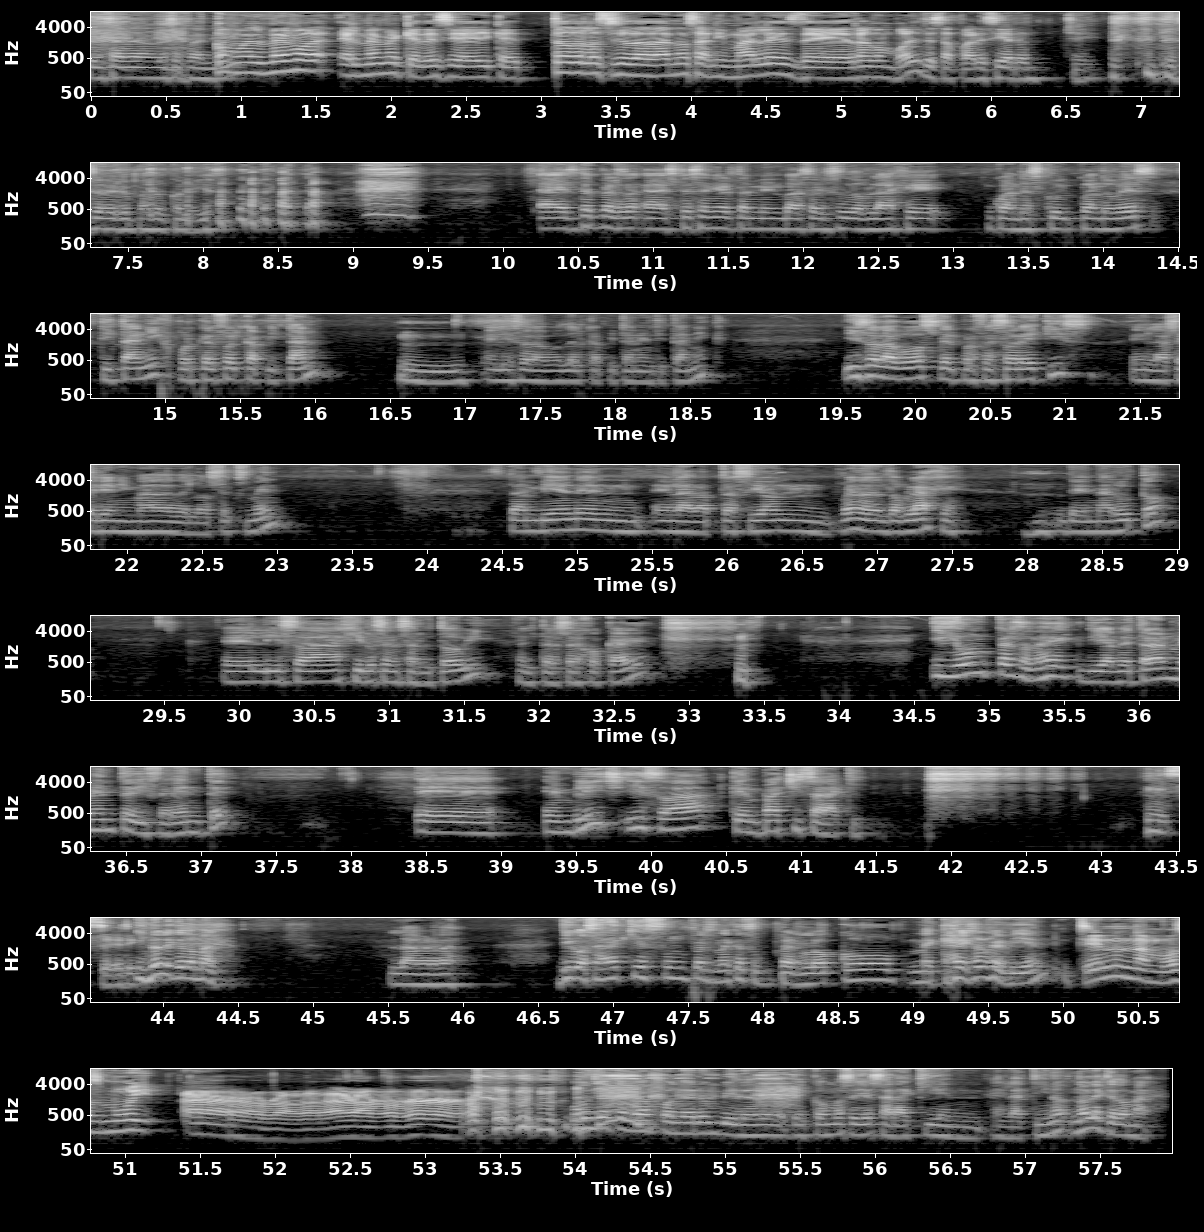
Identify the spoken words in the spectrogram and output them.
¿Quién sabe dónde se fue? Como el memo, el meme que decía ahí que todos los ciudadanos animales de Dragon Ball desaparecieron. Sí, quién sabe qué pasó con ellos. a, este a este señor también va a oír su doblaje cuando, cuando ves Titanic, porque él fue el capitán. Mm. Él hizo la voz del capitán en Titanic. Hizo la voz del profesor X en la serie animada de los X-Men. También en, en la adaptación, bueno, del doblaje de Naruto. Él hizo a Hiruzen Sarutobi, el tercer Hokage. y un personaje diametralmente diferente. eh, en Bleach hizo a Kenpachi Saraki. En serio. Y no le quedó mal. La verdad. Digo, Saraki es un personaje súper loco. Me cae re bien. Tiene una voz muy. Un día te voy a poner un video de, de cómo se oye Saraki en, en latino. No le quedó mal.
